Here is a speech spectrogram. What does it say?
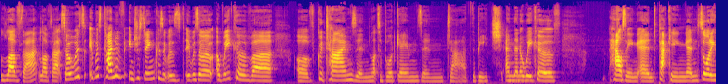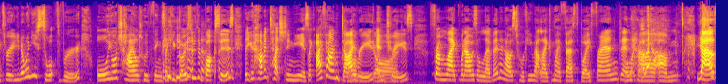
Love that love that. So it was it was kind of interesting because it was it was a, a week of uh of good times and lots of board games and uh, the beach. And then a week of housing and packing and sorting through. You know when you sort through all your childhood things like you go through the boxes that you haven't touched in years. Like i found diary God. entries from like when I was 11 and I was talking about like my first boyfriend and my how God. um yeah was,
